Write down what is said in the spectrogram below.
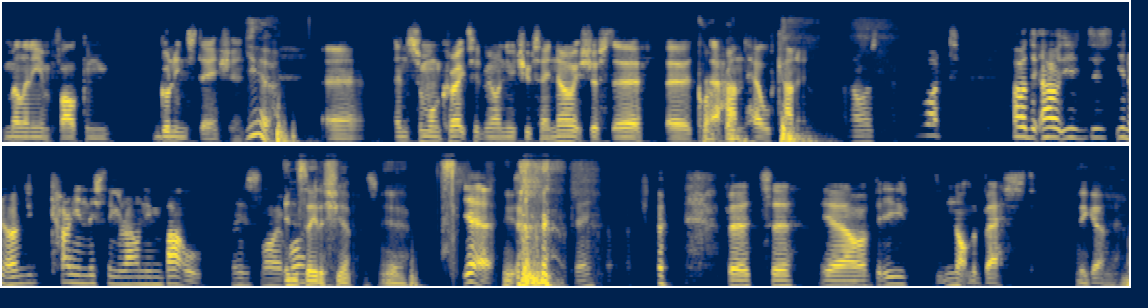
Millennium Falcon gunning station. Yeah. Uh, and someone corrected me on YouTube saying no, it's just a a, a handheld cannon. And I was like, what? How the- how you just you know you carrying this thing around in battle? And it's like what? Inside a ship. Yeah. Yeah. Yeah. Okay. but uh, yeah, he's not the best figure Yeah.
